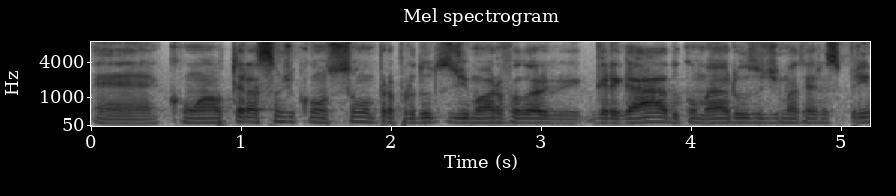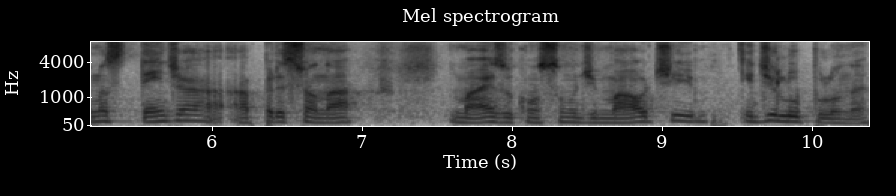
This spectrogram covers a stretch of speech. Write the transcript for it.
é, com a alteração de consumo para produtos de maior valor agregado, com maior uso de matérias-primas, tende a, a, pressionar mais o consumo de malte e de lúpulo, né?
